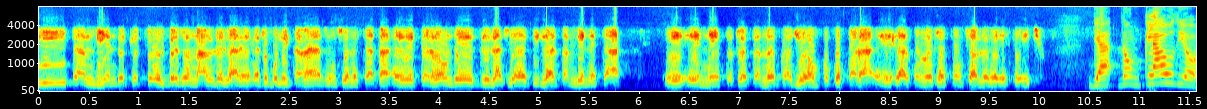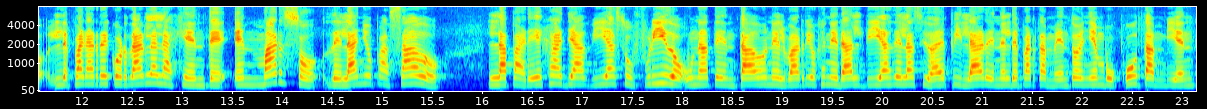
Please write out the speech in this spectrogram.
y también de que todo el personal del área metropolitana de Asunción está, eh, perdón, de, la ciudad de Pilar también está eh, en esto tratando de ayudar un poco para eh, dar con los responsables de este hecho. Ya, don Claudio, le, para recordarle a la gente, en marzo del año pasado, la pareja ya había sufrido un atentado en el barrio General Díaz de la ciudad de Pilar, en el departamento de Ñembucú también,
